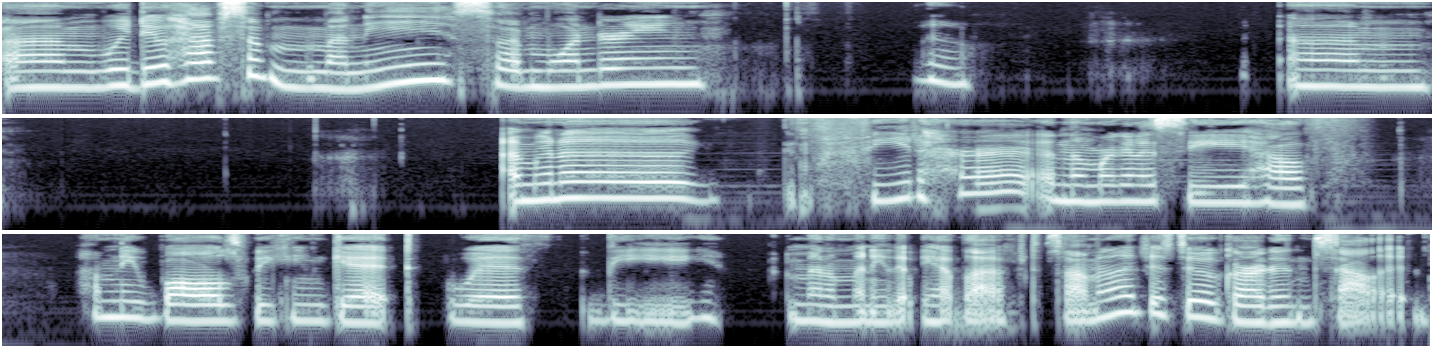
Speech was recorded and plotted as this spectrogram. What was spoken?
Um, we do have some money, so I'm wondering. Ooh. Um, I'm gonna feed her, and then we're gonna see how how many walls we can get with the amount of money that we have left. So I'm gonna just do a garden salad.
